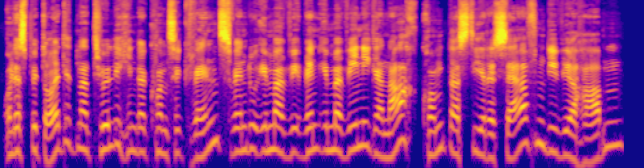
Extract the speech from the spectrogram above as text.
Und das bedeutet natürlich in der Konsequenz, wenn, du immer, wenn immer weniger nachkommt, dass die Reserven, die wir haben,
